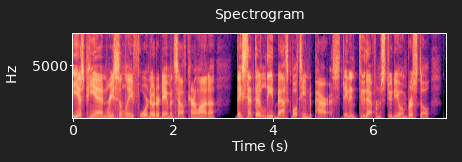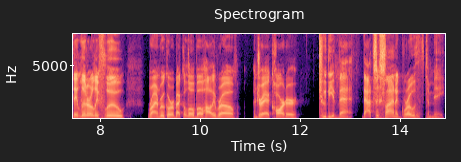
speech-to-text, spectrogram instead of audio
ESPN recently for Notre Dame and South Carolina, they sent their lead basketball team to Paris. They didn't do that from a studio in Bristol. They literally flew Ryan Ruocco, Rebecca Lobo, Holly Rowe, Andraya Carter to the event. That's a sign of growth to me.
